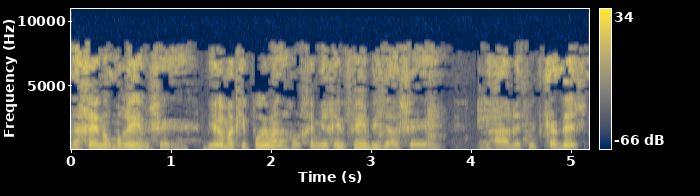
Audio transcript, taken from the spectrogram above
לכן אומרים שביום הכיפורים אנחנו הולכים יחפים בגלל שהארץ מתקדשת.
